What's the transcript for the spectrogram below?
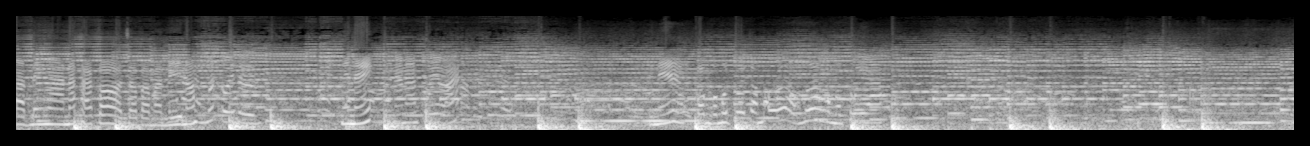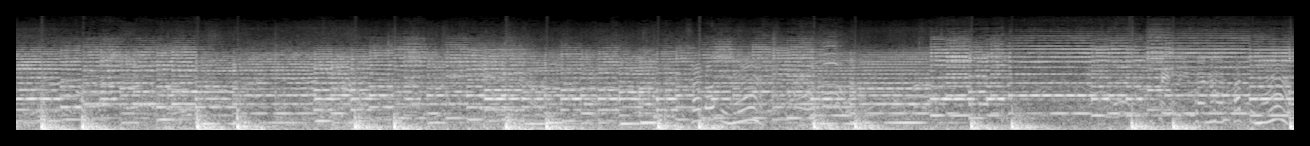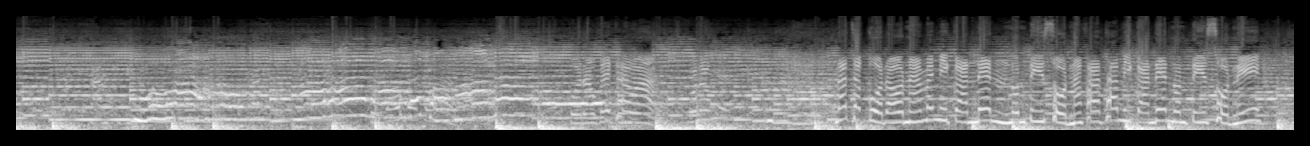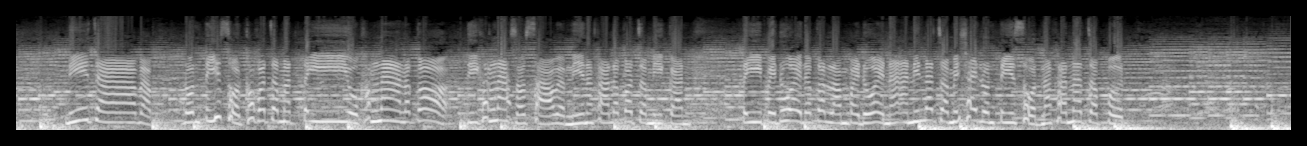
ากาศในงานนะคะ ก็จะประมาณนี้เนาะไหนไหน สดเขาก็จะมาตีอยู่ข้างหน้าแล้วก็ตีข้างหน้าสาวๆแบบนี้นะคะ แล้วก็จะมีการตีไปด้วยแล้วก็ลำไปด้วยนะ อันนี้น่าจะไม่ใช่ดนตรีสดนะคะ น่าจะเปิด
